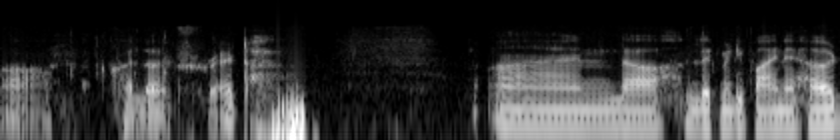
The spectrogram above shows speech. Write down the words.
Uh, color red. And uh, let me define a head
